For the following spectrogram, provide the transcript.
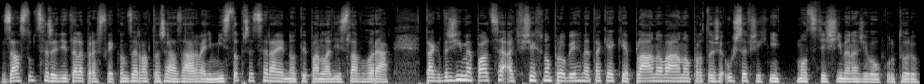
zástupce ředitele Pražské konzervatoře a zároveň místo předseda jednoty pan Ladislav Horák. Tak držíme palce, ať všechno proběhne tak, jak je plánováno, protože už se všichni moc těšíme na živou kulturu.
